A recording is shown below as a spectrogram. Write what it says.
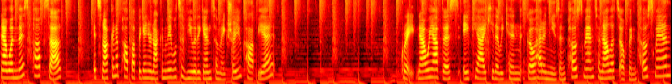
Now when this pops up, it's not going to pop up again. You're not going to be able to view it again, so make sure you copy it. Great, now we have this API key that we can go ahead and use in Postman. So now let's open Postman.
